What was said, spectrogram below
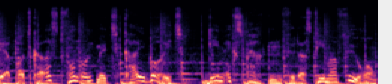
Der Podcast von und mit Kai Beuth, dem Experten für das Thema Führung.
